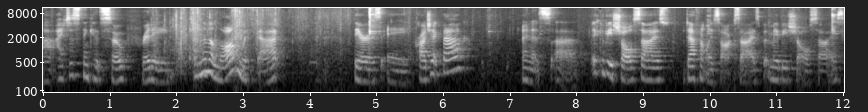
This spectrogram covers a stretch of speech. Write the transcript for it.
Uh, I just think it's so pretty. And then along with that, there's a project bag and it's, uh, it could be shawl size, definitely sock size, but maybe shawl size.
